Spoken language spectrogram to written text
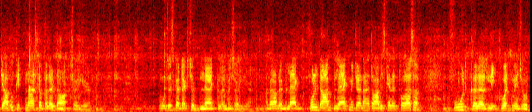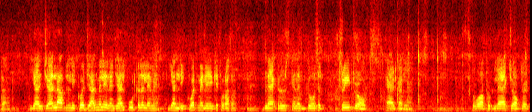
कि आपको कितना इसका कलर डार्क चाहिए। मुझे इसका टेक्सचर ब्लैक कलर में चाहिए। अगर आपने ब्लैक फुल डार्क ब्लैक में जाना है तो आप इसके अंदर थोड़ा सा फ़ूड कलर लिक्विड में जो होता है, या जेल आप लिक्विड जेल में ले लें जेल फ़ूड कलर ले लें, या लिक्विड में लेके थोड़ा सा ब्लैक कलर उसके अंदर दो से थ्री ड्रॉप्स ऐड कर लें। तो वो आपको ब्लैक चॉकलेट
